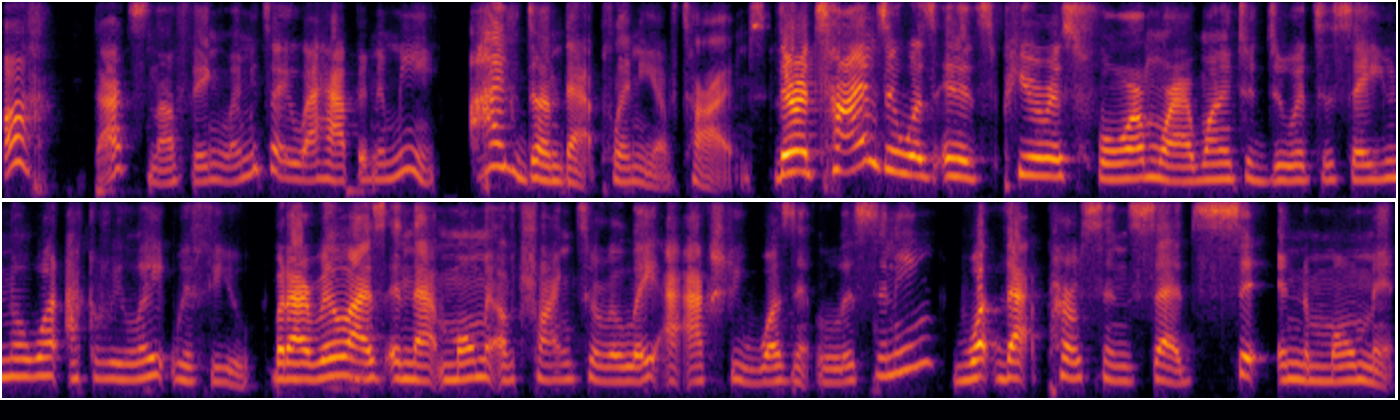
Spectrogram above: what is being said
oh, that's nothing. Let me tell you what happened to me. I've done that plenty of times. There are times it was in its purest form where I wanted to do it to say, you know what, I could relate with you. But I realized in that moment of trying to relate, I actually wasn't listening. What that person said sit in the moment.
